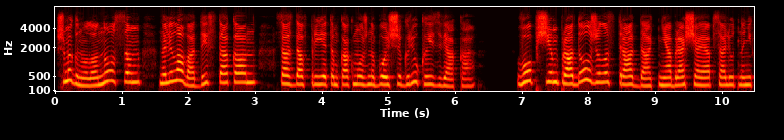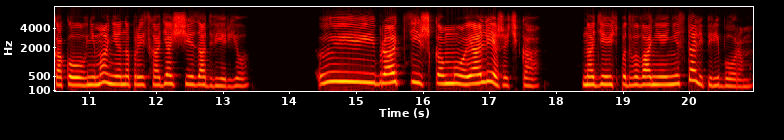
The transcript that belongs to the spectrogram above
шмыгнула носом, налила воды в стакан, создав при этом как можно больше грюка и звяка. В общем, продолжила страдать, не обращая абсолютно никакого внимания на происходящее за дверью. «Эй, братишка мой, Олежечка!» Надеюсь, подвывания не стали перебором.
